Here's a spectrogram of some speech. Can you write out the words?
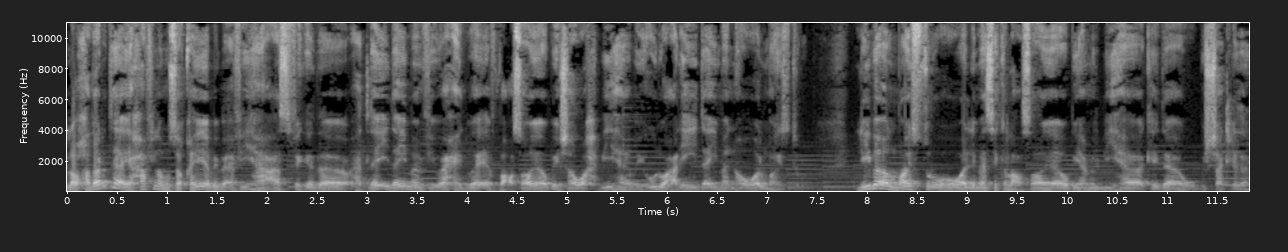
لو حضرت أي حفلة موسيقية بيبقى فيها عزف كده هتلاقي دايما في واحد واقف بعصاية وبيشوح بيها ويقولوا عليه دايما هو المايسترو. ليه بقى المايسترو هو اللي ماسك العصاية وبيعمل بيها كده وبالشكل ده؟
